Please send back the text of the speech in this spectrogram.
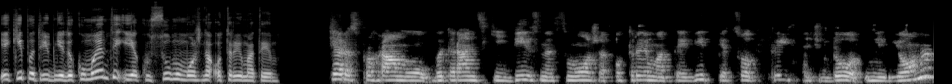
які потрібні документи і яку суму можна отримати. Через програму ветеранський бізнес може отримати від 500 тисяч до мільйона.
